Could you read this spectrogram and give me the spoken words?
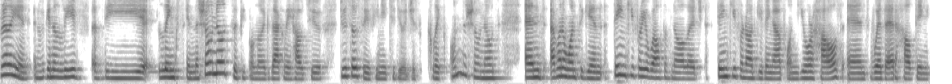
Brilliant. And we're going to leave the links in the show notes so people know exactly how to do so. So if you need to do it, just click on the show notes. And I want to once again thank you for your wealth of knowledge. Thank you for not giving up on your health and with it helping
